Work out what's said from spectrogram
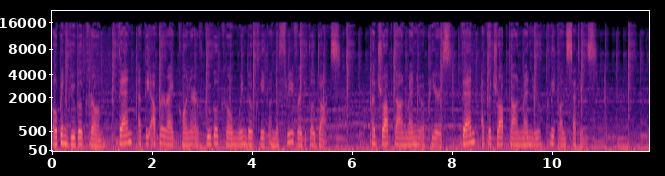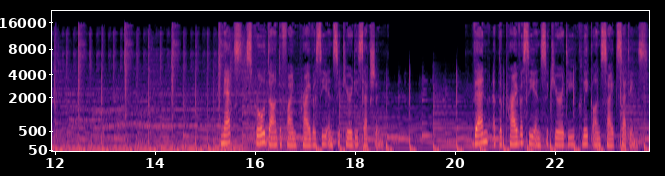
open Google Chrome. Then, at the upper right corner of Google Chrome window click on the three vertical dots. A drop-down menu appears. Then, at the drop-down menu, click on Settings. Next, scroll down to find Privacy and Security section. Then, at the Privacy and Security, click on Site Settings.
